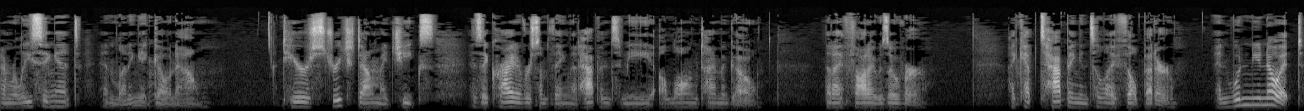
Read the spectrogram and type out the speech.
I'm releasing it and letting it go now. Tears streaked down my cheeks as I cried over something that happened to me a long time ago that I thought I was over. I kept tapping until I felt better, and wouldn't you know it,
